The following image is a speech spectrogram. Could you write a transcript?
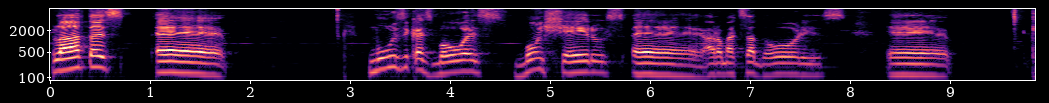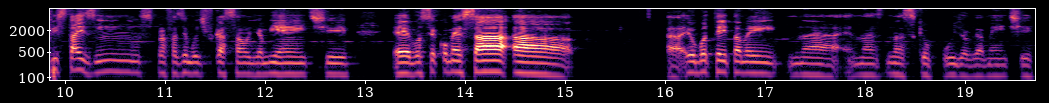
Plantas, é, músicas boas, bons cheiros, é, aromatizadores, é, cristalzinhos para fazer modificação de ambiente, é, você começar a, a, Eu botei também na, nas, nas, que eu pude, obviamente,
